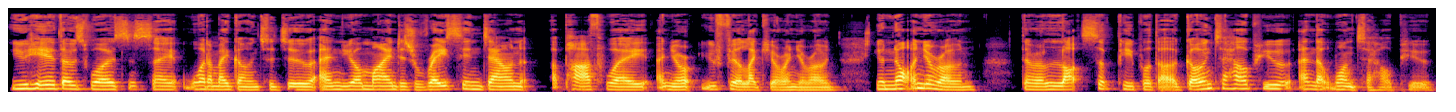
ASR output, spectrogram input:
You hear those words and say, what am I going to do? And your mind is racing down a pathway and you're, you feel like you're on your own. You're not on your own. There are lots of people that are going to help you and that want to help you.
